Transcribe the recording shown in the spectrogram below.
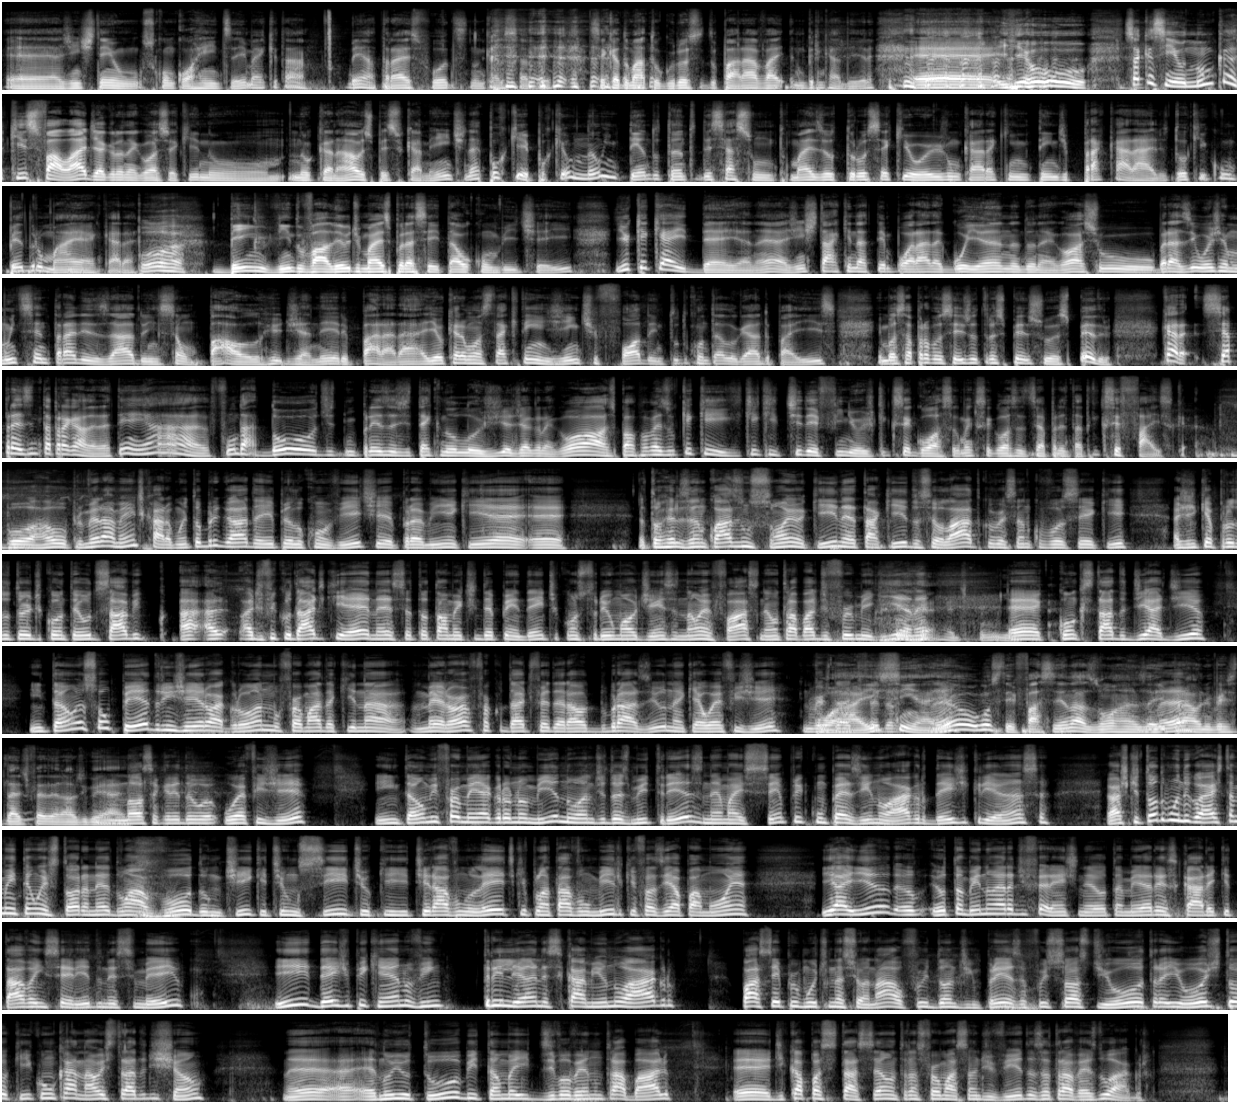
É, a gente tem uns concorrentes aí, mas que tá bem atrás, foda-se, não quero saber. Você que é do Mato Grosso e do Pará, vai. Brincadeira. É, e eu. Só que assim, eu nunca quis falar de agronegócio aqui no, no canal especificamente, né? Por quê? Porque eu não entendo tanto desse assunto, mas eu trouxe aqui hoje um cara que entende pra caralho. Tô aqui com o Pedro Maia, cara. Porra! Bem-vindo, valeu demais por aceitar o convite aí. E o que, que é a ideia, né? A gente tá aqui na temporada goiana do negócio. O Brasil hoje é muito centralizado em São Paulo, Rio de Janeiro e Parará. E eu quero mostrar que tem gente em tudo quanto é lugar do país e mostrar para vocês outras pessoas. Pedro, cara, se apresenta pra galera. Tem aí, ah, fundador de empresa de tecnologia de agronegócio, papo, mas o que que, que que te define hoje? O que que você gosta? Como é que você gosta de ser apresentado? O que que você faz, cara? Boa, Raul. Primeiramente, cara, muito obrigado aí pelo convite. Para mim aqui é, é... Eu tô realizando quase um sonho aqui, né? Tá aqui do seu lado, conversando com você aqui. A gente que é produtor de conteúdo sabe a, a, a dificuldade que é, né? Ser totalmente independente, construir uma audiência não é fácil, né? É um trabalho de formiguinha, né? é, de formiguinha. é conquistado dia a dia. Então, eu sou o Pedro, engenheiro agrônomo, formado aqui na melhor faculdade federal do Brasil, né, que é a UFG. Universidade Pô, aí Federal, sim, aí né? eu gostei, fazendo as honras aí né? para a Universidade Federal de Goiás. Nossa querida UFG. Então, me formei em agronomia no ano de 2013, né, mas sempre com um pezinho no agro desde criança. Eu acho que todo mundo em Goiás também tem uma história, né, de um avô, de um tio que tinha um sítio, que tirava um leite, que plantava um milho, que fazia a pamonha. E aí eu, eu também não era diferente, né? Eu também era esse cara que estava inserido nesse meio. E desde pequeno vim trilhando esse caminho no agro. Passei por multinacional, fui dono de empresa, fui sócio de outra e hoje estou aqui com o canal Estrada de Chão. Né? É no YouTube, estamos desenvolvendo um trabalho é, de capacitação, transformação de vidas através do agro.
